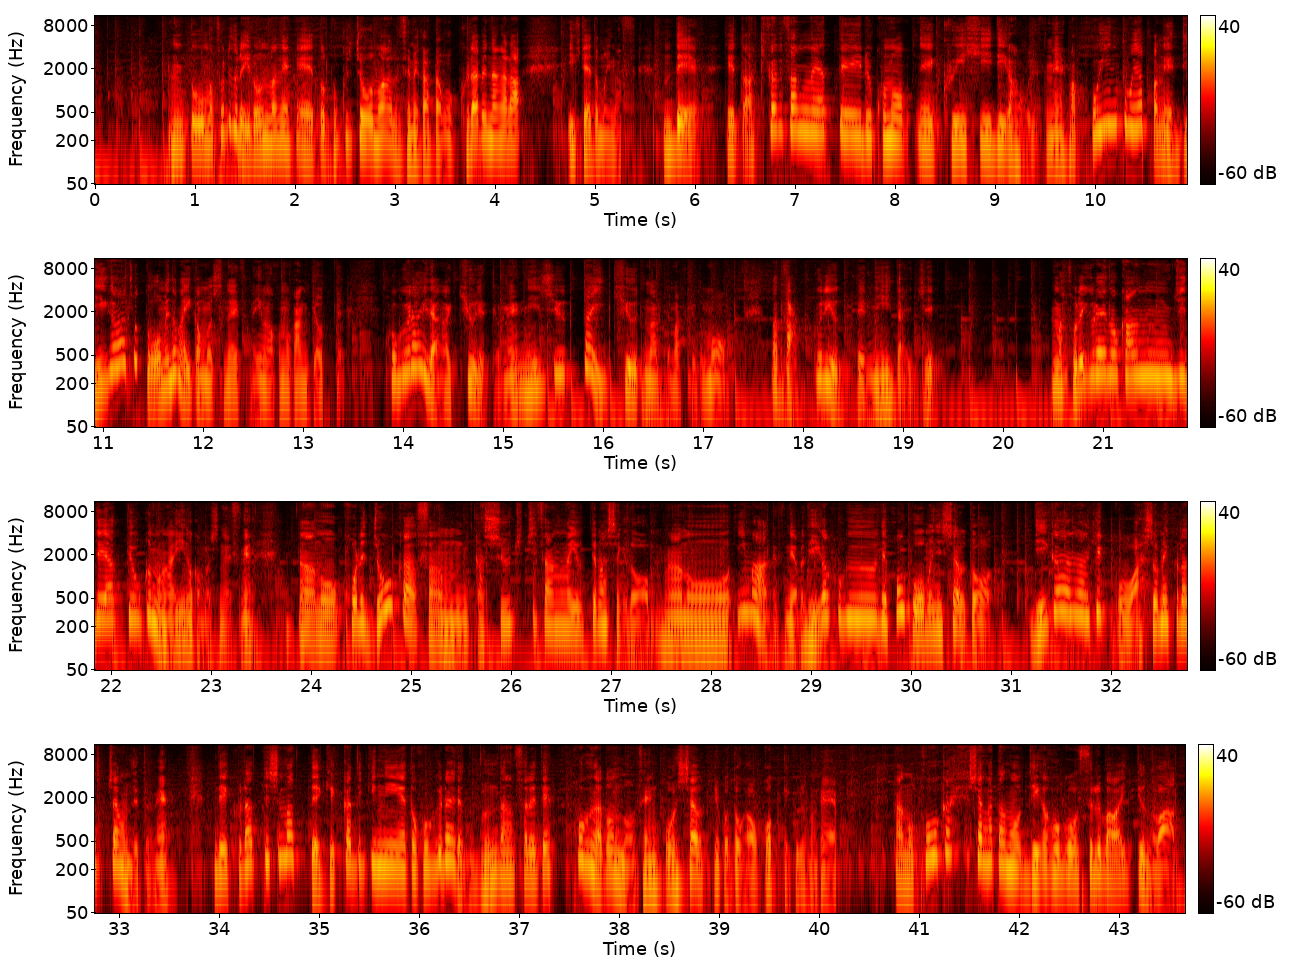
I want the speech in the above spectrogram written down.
うんとまあ、それぞれいろんなね、えーと、特徴のある攻め方を比べながらいきたいと思います。で、えっ、と、秋風さんがやっているこの、えークイヒーディガホグですね。まあ、ポイントはやっぱね、ディガーちょっと多めの方がいいかもしれないですね、今のこの環境って。ホグライダーが9ですよね。20対9となってますけども、まあ、ざっくり言って2対1。まあ、それぐらいの感じでやっておくのがいいのかもしれないですね。あの、これ、ジョーカーさんか周吉さんが言ってましたけど、あの、今はですね、やっぱディガフグでフォーク多めにしちゃうと、ディガーが結構足止め食らっちゃうんですよね。で、食らってしまって、結果的に、えっと、ホグライダーと分断されて、ホグがどんどん先行しちゃうっていうことが起こってくるので、あの、透過弊社型のディガホグをする場合っていうのは、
